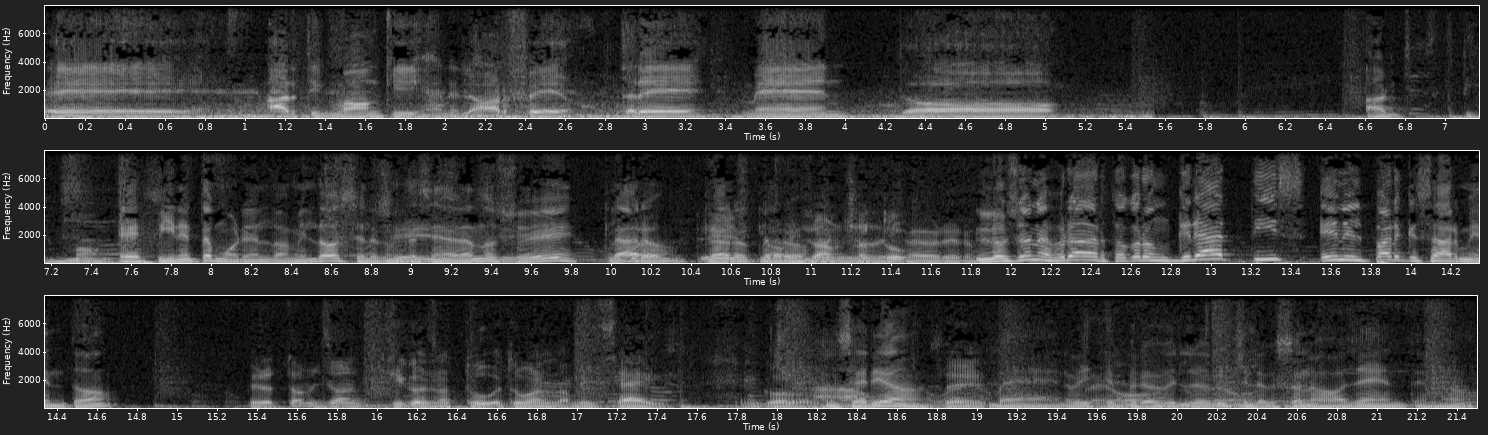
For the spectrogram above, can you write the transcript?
Eh, Arctic Monkeys en el Orfeo. Tremendo. Arctic Monkeys. Spinetta murió en el 2012, lo que me está señalando, sí, sí, sí. claro, Sí, claro, Tom claro. Jones no Los Jonas Brothers tocaron gratis en el Parque Sarmiento. Pero Tom Jones, chicos, no estuvo, estuvo en el 2006 en Córdoba. ¿En serio? Sí. Bueno, viste, pero viste lo que son los oyentes, ¿no?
